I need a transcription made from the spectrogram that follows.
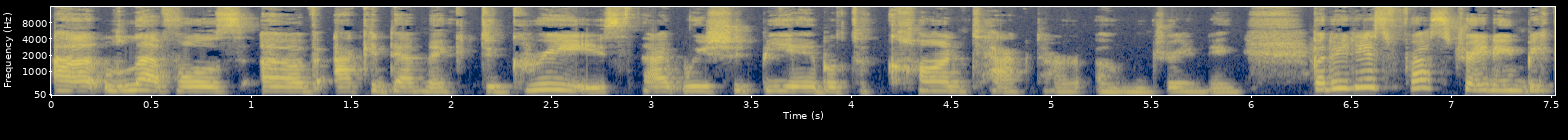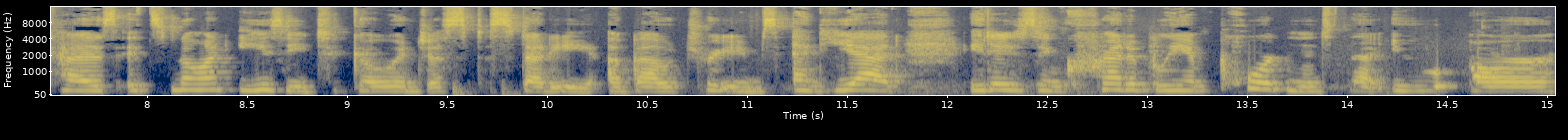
uh, levels of academic degrees, that we should be able to contact our own dreaming. But it is frustrating because it's not easy to go and just study about dreams. And yet, it is incredibly important that you are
